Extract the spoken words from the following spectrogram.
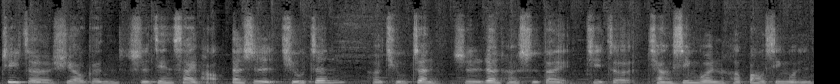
记者需要跟时间赛跑，但是求真。和求证是任何时代记者抢新闻和报新闻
